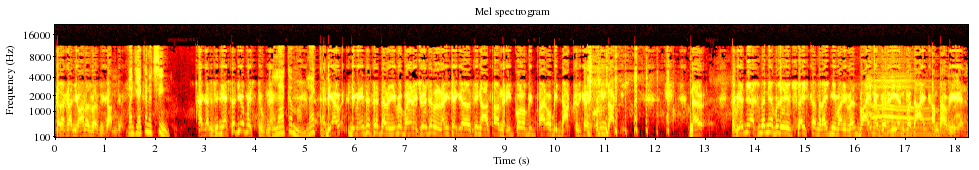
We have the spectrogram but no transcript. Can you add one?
terug aan Johannesburg se kant toe. Want jy kan dit sien. Ek kan sien ek sit hier op my stoep net. Lekker man, lekker. Die die mense sit al hier by hulle, soos hulle langs kyk, hulle sien daar staan rietkol op die op die dak geskryf, groen dakkie. nou, ek weet nie ek weet nie of hulle vleis kan ry nie want die wind waai nou vir reën vir daai kant af, jy weet.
